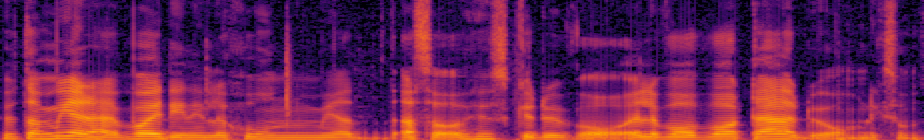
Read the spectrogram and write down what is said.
Utan mer det här, vad är din illusion med, alltså hur ska du vara, eller vad, vart är du om liksom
